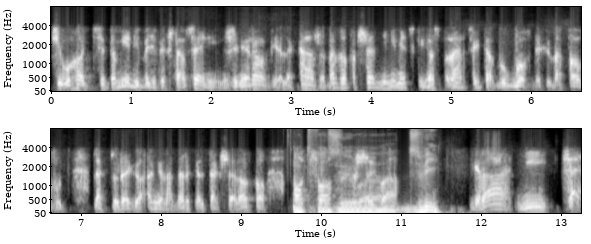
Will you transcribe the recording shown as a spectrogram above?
ci uchodźcy to mieli być wykształceni, inżynierowie, lekarze, bardzo potrzebni niemieckiej gospodarce i to był główny chyba powód, dla którego Angela Merkel tak szeroko otworzyła, otworzyła drzwi granice.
